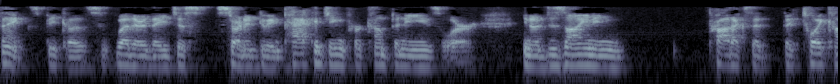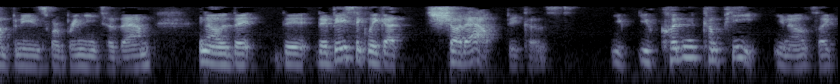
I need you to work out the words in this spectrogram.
things because whether they just started doing packaging for companies or, you know, designing products that the toy companies were bringing to them, you know, they they they basically got shut out because you you couldn't compete. You know, it's like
